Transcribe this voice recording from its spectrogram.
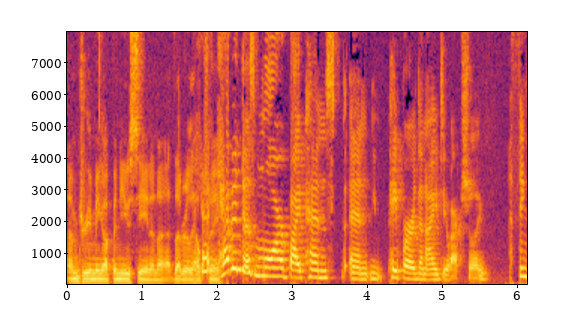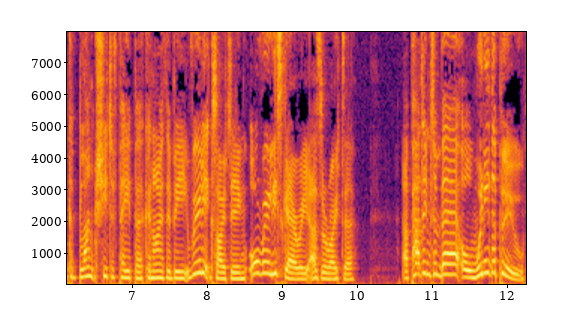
I'm dreaming up a new scene, and I, that really helps me. Kevin does more by pens and paper than I do, actually. I think a blank sheet of paper can either be really exciting or really scary as a writer. A Paddington Bear or Winnie the Pooh?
